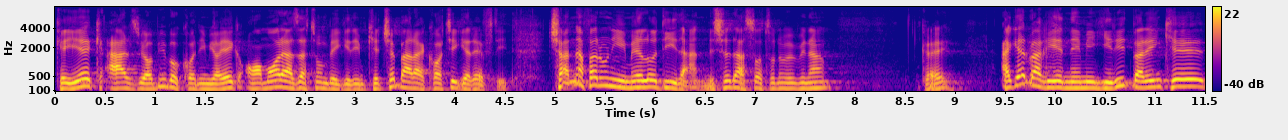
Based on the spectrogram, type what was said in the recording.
که یک ارزیابی بکنیم یا یک آمار ازتون بگیریم که چه برکاتی گرفتید. چند نفر اون ایمیل رو دیدن؟ میشه دستاتون رو ببینم؟ okay. اگر بقیه نمی‌گیرید برای اینکه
